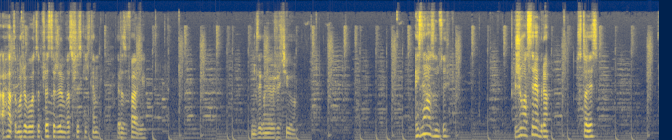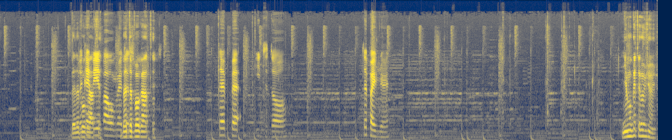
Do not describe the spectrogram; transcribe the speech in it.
Aha, to może było to przez to, żebym was wszystkich tam rozwalił. Dlatego mnie wyrzuciło. Ej, znalazłem coś. Żyła srebra. Co to jest? Będę Czekaj, bogaty. wyjebało mnie Będę bogaty. Tepe, idź do... Tepaj mnie. Nie mogę tego wziąć.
